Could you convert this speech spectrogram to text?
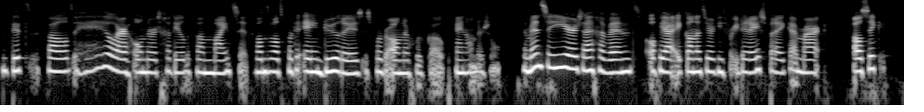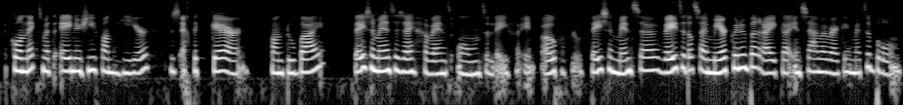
Dit valt heel erg onder het gedeelte van mindset. Want wat voor de een duur is, is voor de ander goedkoop en andersom. De mensen hier zijn gewend, of ja, ik kan natuurlijk niet voor iedereen spreken, maar als ik connect met de energie van hier, dus echt de kern van Dubai. Deze mensen zijn gewend om te leven in overvloed. Deze mensen weten dat zij meer kunnen bereiken in samenwerking met de bron.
